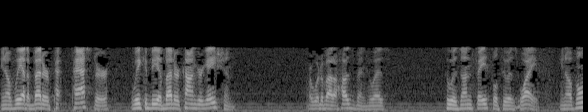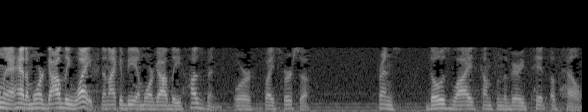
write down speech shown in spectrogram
You know, if we had a better pa- pastor, we could be a better congregation. Or what about a husband who has who is unfaithful to his wife? You know, if only I had a more godly wife, then I could be a more godly husband, or vice versa. Friends, those lies come from the very pit of hell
